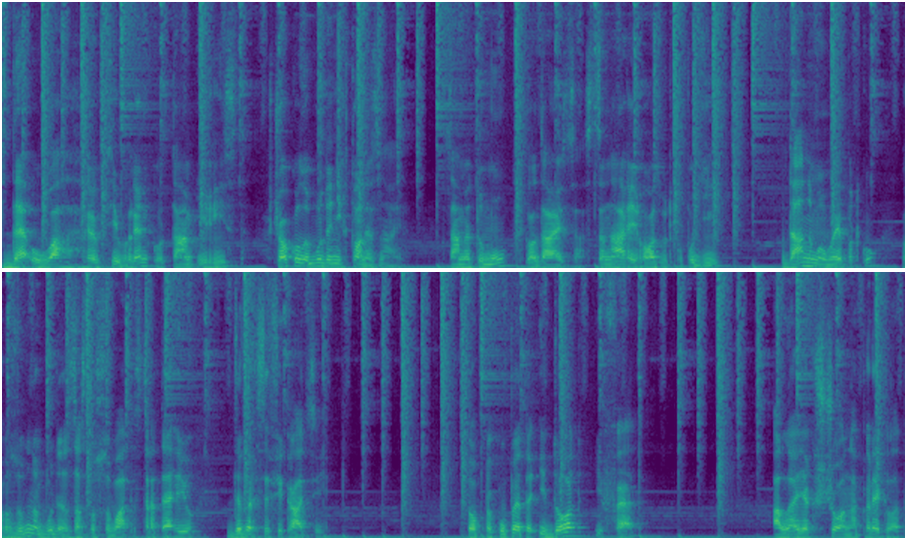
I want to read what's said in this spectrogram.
Де увага гравців ринку, там і ріст. Що коли буде, ніхто не знає. Саме тому складається сценарій розвитку подій. В даному випадку розумно буде застосувати стратегію диверсифікації. Тобто купити і DOT, і FED. Але якщо, наприклад,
